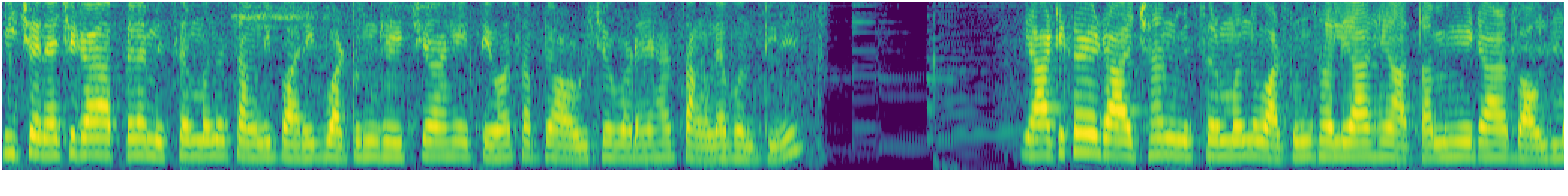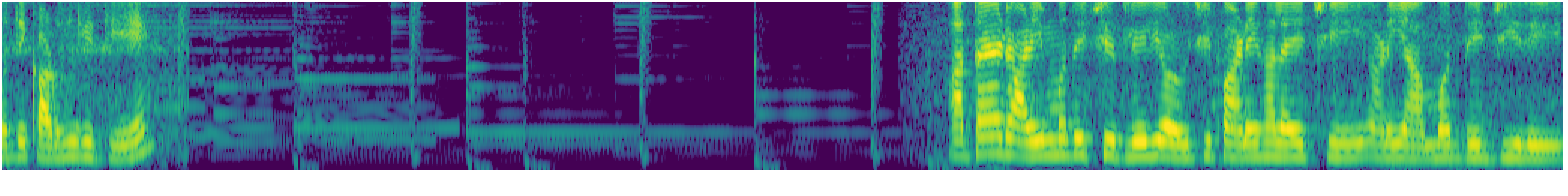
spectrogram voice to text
ही चण्याची डाळ आपल्याला मिक्सरमधनं चांगली बारीक वाटून घ्यायची आहे तेव्हाच आपल्या आळूच्या वड्या ह्या चांगल्या बनतील. या ठिकाणी डाळ छान मिक्सरमधनं वाटून झाली आहे आता मी ही डाळ बाउलमध्ये काढून घेते. आता या डाळींमध्ये चिरलेली अळूची पाने घालायची आणि यामध्ये जिरे.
